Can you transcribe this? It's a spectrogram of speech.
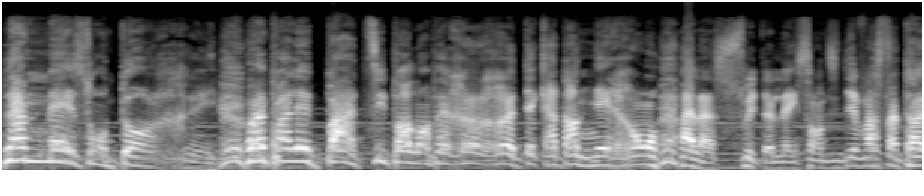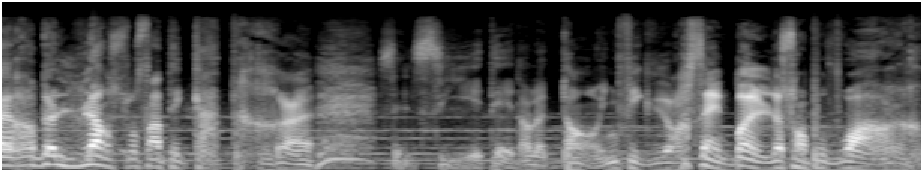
la maison dorée, un palais bâti par l'empereur décadent Néron à la suite de l'incendie dévastateur de l'an 64. Celle-ci était dans le temps une figure symbole de son pouvoir.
